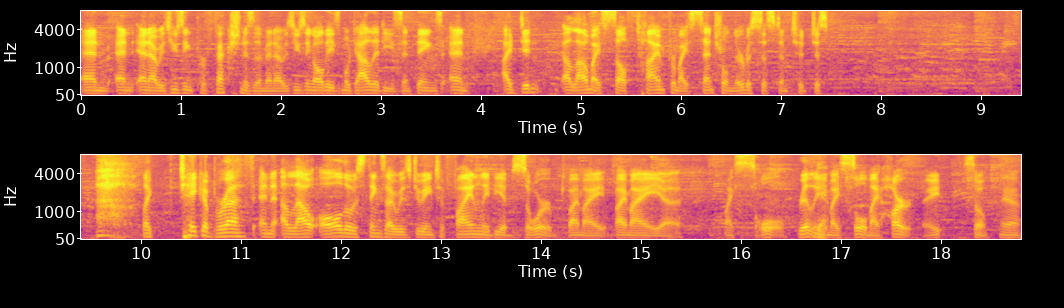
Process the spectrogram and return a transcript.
and, and and i was using perfectionism and i was using all these modalities and things and i didn't allow myself time for my central nervous system to just like take a breath and allow all those things I was doing to finally be absorbed by my by my uh, my soul, really, Yeah. my soul, my heart, right? So yeah,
